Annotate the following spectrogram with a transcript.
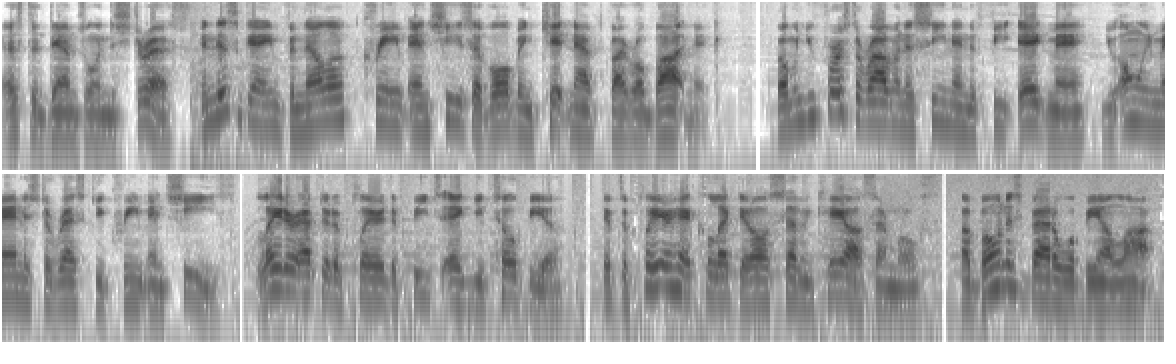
as the damsel in distress. In this game, Vanilla, Cream, and Cheese have all been kidnapped by Robotnik. But when you first arrive on the scene and defeat Eggman, you only manage to rescue Cream and Cheese. Later after the player defeats Egg Utopia, if the player had collected all 7 Chaos Emeralds, a bonus battle will be unlocked,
